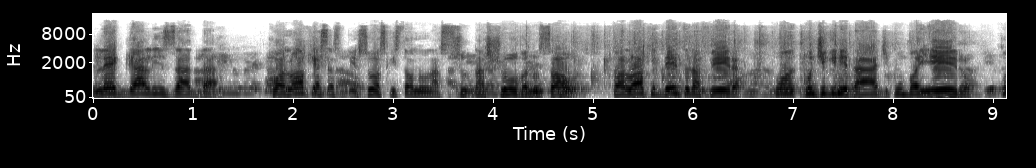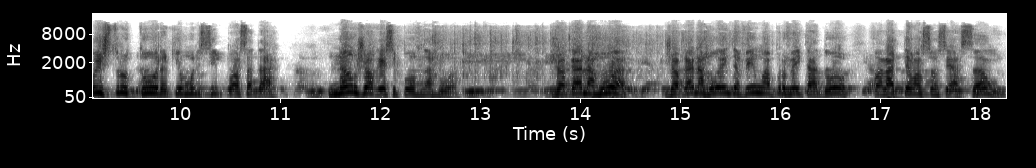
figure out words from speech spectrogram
legalizada. Coloque essas pessoas que estão no- na, na chuva, no sol, coloque dentro da feira com, com dignidade, com banheiro, com estrutura que o município possa dar. Não jogue esse povo na rua. Jogar na rua, jogar na rua ainda vem um aproveitador falar que tem uma associação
